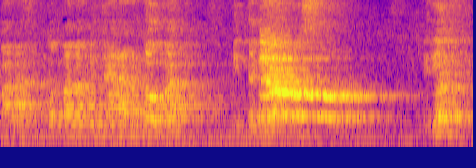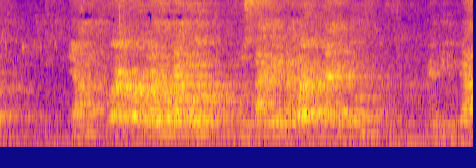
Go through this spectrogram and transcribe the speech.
malah kepala penjara bertobat, minta dibebas. Jadi yang yang tadi mustahil bagi kita itu ketika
